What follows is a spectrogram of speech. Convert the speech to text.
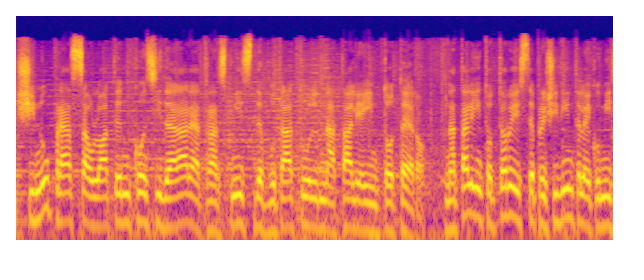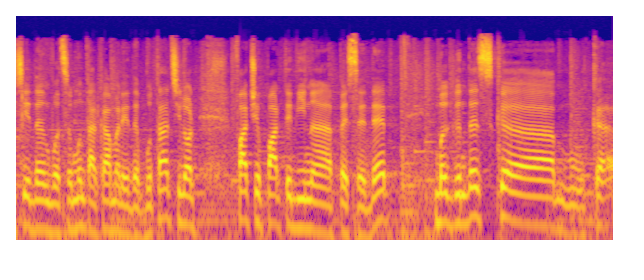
și nu prea s-au luat în considerare, a transmis deputatul Natalia Intotero. Natalia Intotero este președintele Comisiei de Învățământ a Camerei Deputaților, face parte din uh, PSD. Mă gândesc că, că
